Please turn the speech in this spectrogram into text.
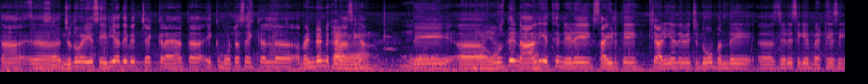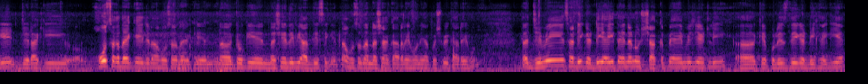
ਤਾਂ ਜਦੋਂ ਇਸ ਏਰੀਆ ਦੇ ਵਿੱਚ ਚੈੱਕ ਕਰਾਇਆ ਤਾਂ ਇੱਕ ਮੋਟਰਸਾਈਕਲ ਅਬੈਂਡਨਡ ਖੜਾ ਸੀਗਾ। ਤੇ ਉਸ ਦੇ ਨਾਲ ਹੀ ਇੱਥੇ ਨੇੜੇ ਸਾਈਡ ਤੇ ਝਾੜੀਆਂ ਦੇ ਵਿੱਚ ਦੋ ਬੰਦੇ ਜਿਹੜੇ ਸੀਗੇ ਬੈਠੇ ਸੀਗੇ ਜਿਹੜਾ ਕਿ ਹੋ ਸਕਦਾ ਹੈ ਕਿ ਜਿਹੜਾ ਹੋ ਸਕਦਾ ਹੈ ਕਿ ਨ- ਕਿਉਂਕਿ ਇਹ ਨਸ਼ੇ ਦੇ ਵੀ ਆਦੀ ਸੀਗੇ ਤਾਂ ਹੋ ਸਕਦਾ ਨਸ਼ਾ ਕਰ ਰਹੇ ਹੋਣ ਜਾਂ ਕੁਝ ਵੀ ਕਰ ਰਹੇ ਹੋਣ। ਤਾਂ ਜਿਵੇਂ ਸਾਡੀ ਗੱਡੀ ਆਈ ਤਾਂ ਇਹਨਾਂ ਨੂੰ ਸ਼ੱਕ ਪਿਆ ਇਮੀਡੀਏਟਲੀ ਕਿ ਪੁਲਿਸ ਦੀ ਗੱਡੀ ਹੈਗੀ ਹੈ।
